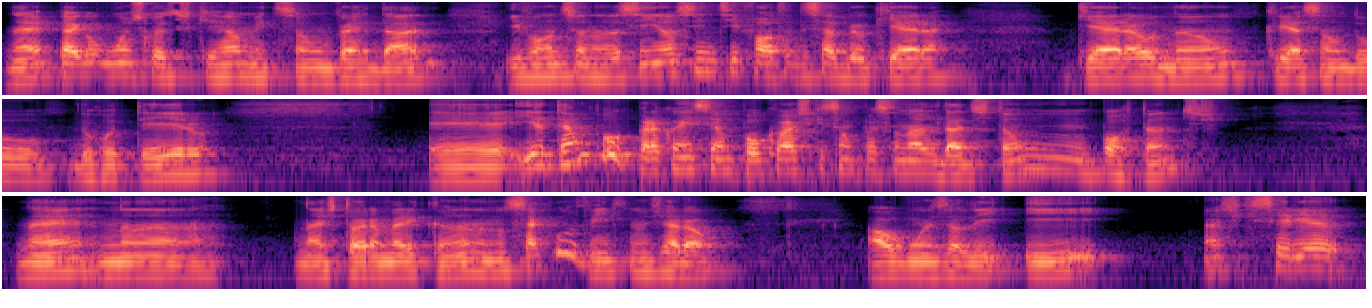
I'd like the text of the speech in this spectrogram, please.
né? Pega algumas coisas que realmente são verdade e vão adicionando assim. Eu senti falta de saber o que era, que era ou não, criação do, do roteiro. É, e até um pouco, para conhecer um pouco, eu acho que são personalidades tão importantes, né? Na, na história americana, no século XX no geral, algumas ali. E acho que seria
